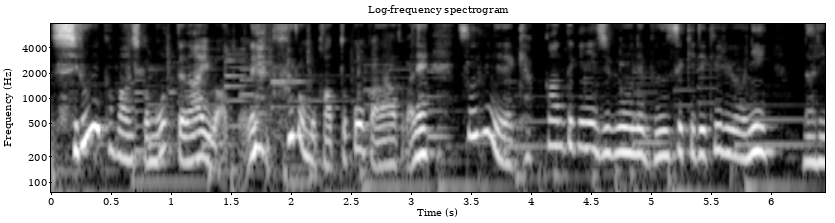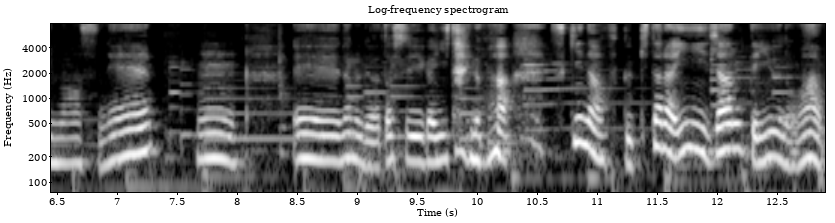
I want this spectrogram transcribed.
白いカバンしか持ってないわとかね、黒も買っとこうかなとかね、そういうふうにね、客観的に自分をね、分析できるようになりますね。うん。えー、なので私が言いたいのは、好きな服着たらいいじゃんっていうのは、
